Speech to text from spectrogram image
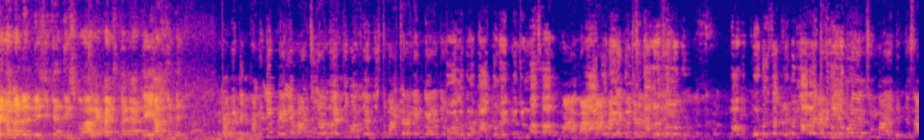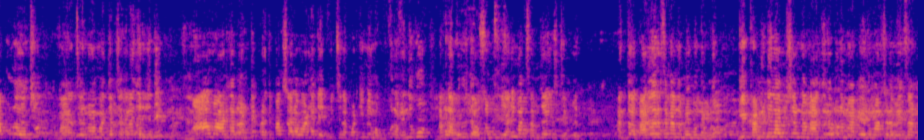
ఏదన్నా మీరు డెసిషన్ తీసుకోవాలి? ఖచ్చితంగా చేయాల్సిందే. కమిటీ పేర్లే లిస్ట్ మార్చారని ఏం గ్యారెంటీ వాళ్ళు కూడా ఎక్కించండి మా సార్. మా-. కాంగ్రెస్ వాళ్ళకు. మాకు కోటు వస్తే కోటు నారాయణ కూడా తెలుసు మా డిప్యూటీ సాబ్ కూడా తెలుసు మా చైర్మన్ అధ్యక్షతన జరిగింది. మా వార్డుల కంటే ప్రతిపక్షాల వాళ్ళకి ఎక్కించినప్పటికీ మేము ఒప్పుకున్నాం. ఎందుకు? అక్కడ అభివృద్ధి అవసరం ఉంది అని మాకు సంజాయించి చెప్పింది అంత పారదర్శకంగా మేము ఉన్నప్పుడు ఈ కమిటీల విషయంలో మాకు తెలియకుండా మా పేర్లు మార్చడం ఏం సార్?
